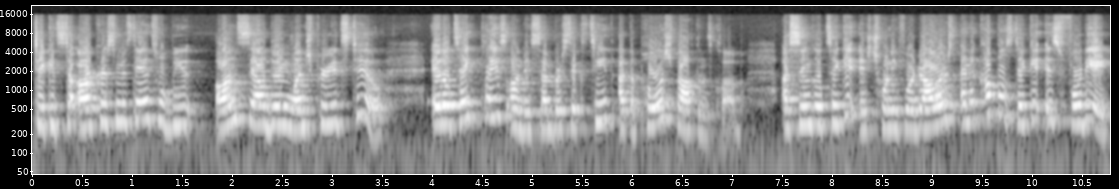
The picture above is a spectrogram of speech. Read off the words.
tickets to our Christmas dance will be on sale during lunch periods too. It'll take place on December 16th at the Polish Falcons Club. A single ticket is $24 and a couple's ticket is $48.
